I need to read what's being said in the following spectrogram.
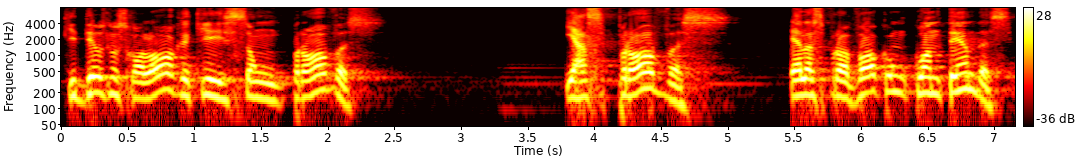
que Deus nos coloca, que são provas, e as provas, elas provocam contendas.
